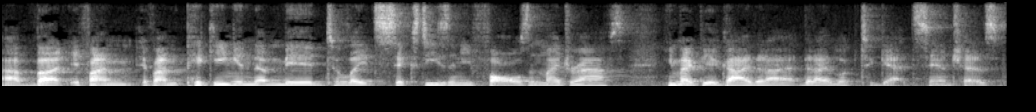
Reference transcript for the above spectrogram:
Uh, but if I'm if I'm picking in the mid to late 60s and he falls in my drafts, he might be a guy that I that I look to get. Sanchez,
